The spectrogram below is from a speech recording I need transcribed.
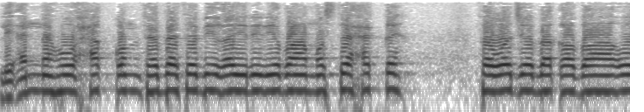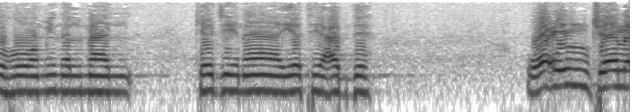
لأنه حق ثبت بغير رضا مستحقه فوجب قضاؤه من المال كجناية عبده. وإن جنى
